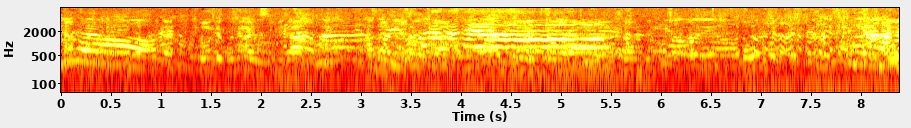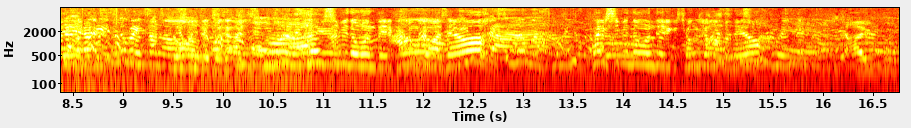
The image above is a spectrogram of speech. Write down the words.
그래요. 좋은데 고생하셨습니다. 좋은데 고생하셨습니다. 80이 넘었는데 이렇게 정정하세요? 80이 넘었는데 이렇게 정정하세요? 아이고.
